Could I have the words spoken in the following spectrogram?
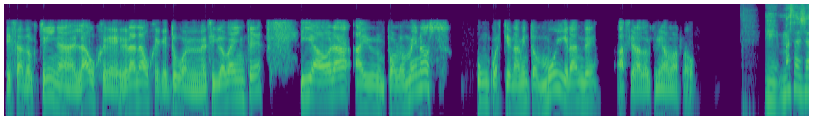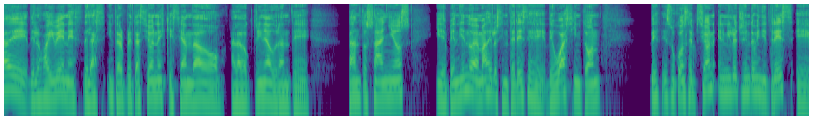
esa doctrina, el auge, el gran auge que tuvo en el siglo XX, y ahora hay un, por lo menos un cuestionamiento muy grande hacia la doctrina Monroe. Eh, más allá de, los vaivenes, de las interpretaciones que se han dado a la doctrina durante tantos años, y dependiendo además de los intereses de, Washington, desde su concepción en 1823 eh,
